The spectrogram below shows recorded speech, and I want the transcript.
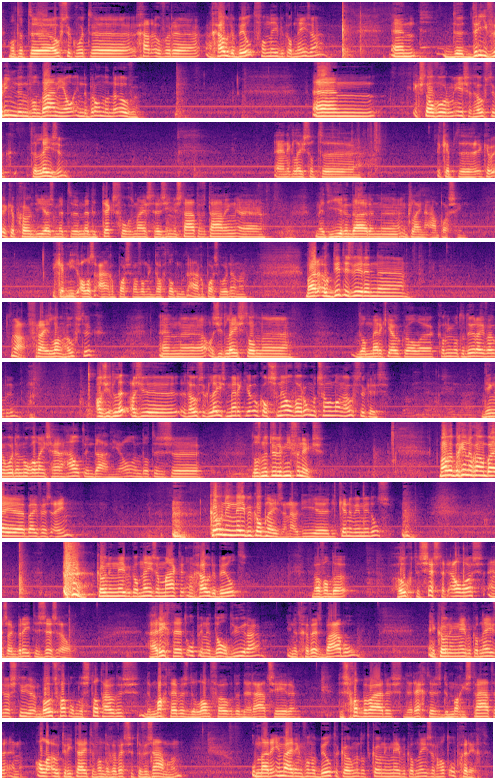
want het hoofdstuk wordt, gaat over een gouden beeld van Nebukadnezar. En de drie vrienden van Daniel in de brandende oven. En ik stel voor om eerst het hoofdstuk te lezen. En ik lees dat. eh, ik, heb de, ik, heb, ik heb gewoon juist met, eh, met de tekst. Volgens mij is het herziene statenvertaling. eh, met hier en daar een, een kleine aanpassing. Ik heb niet alles aangepast waarvan ik dacht dat moet aangepast worden. Maar, maar ook dit is weer een ja, vrij lang hoofdstuk. En als je het leest, dan, dan merk je ook wel. eh, kan iemand de deur even open doen? Als je, het, als je het hoofdstuk leest, merk je ook al snel waarom het zo'n lang hoofdstuk is. Dingen worden nogal eens herhaald in Daniel. En dat is, eh, dat is natuurlijk niet voor niks. Maar we beginnen gewoon bij, eh, bij vers 1. Koning Nebukadnezar. Nou, die, die kennen we inmiddels. Koning Nebukadnezar maakte een gouden beeld. Waarvan de hoogte 60 L was en zijn breedte 6 L. Hij richtte het op in het dal Dura, in het gewest Babel. En koning Nebukadnezar stuurde een boodschap om de stadhouders, de machthebbers, de landvoogden, de raadsheren, de schatbewaarders, de rechters, de magistraten en alle autoriteiten van de gewesten te verzamelen. Om naar de inwijding van het beeld te komen dat koning Nebukadnezar had opgericht.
